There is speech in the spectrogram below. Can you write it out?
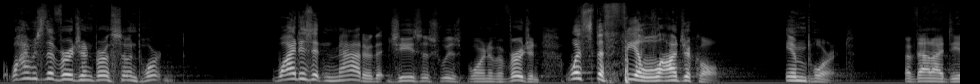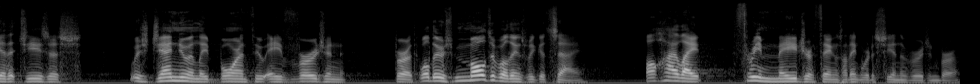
why was the virgin birth so important? Why does it matter that Jesus was born of a virgin? What's the theological import of that idea that Jesus was genuinely born through a virgin birth? Well, there's multiple things we could say. I'll highlight three major things I think we're to see in the virgin birth.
